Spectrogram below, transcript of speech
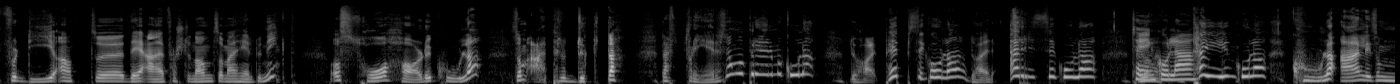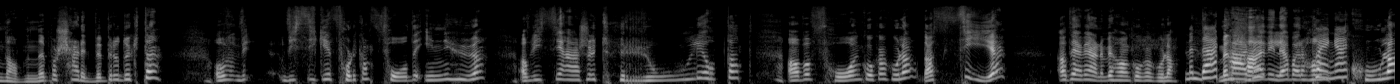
fordi at eh, det er første navn som er helt unikt. Og så har du Cola, som er produktet. Det er flere som opererer med Cola. Du har Pepsi-Cola, du har RC-Cola. Tøyen-Cola. Tøyen Cola. Cola er liksom navnet på selve produktet. Og vi, hvis ikke folk kan få det inn i huet At hvis jeg er så utrolig opptatt av å få en Coca-Cola, da sier jeg at jeg vil gjerne vil ha en Coca-Cola. Men, der Men her du, vil jeg bare ha en poenget en cola.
